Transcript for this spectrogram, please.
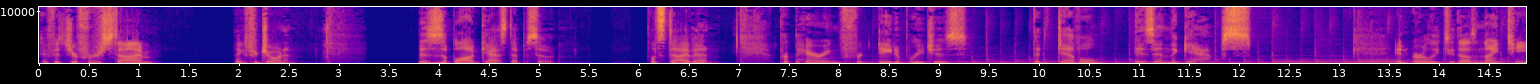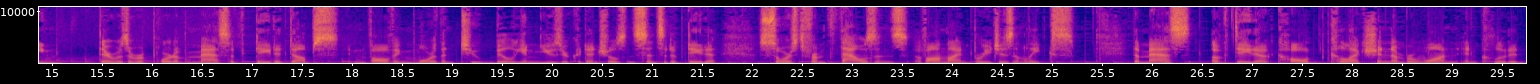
If it's your first time, thanks for joining. This is a blogcast episode. Let's dive in. Preparing for data breaches, the devil is in the gaps. In early 2019, there was a report of massive data dumps involving more than 2 billion user credentials and sensitive data sourced from thousands of online breaches and leaks. The mass of data called Collection Number One included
